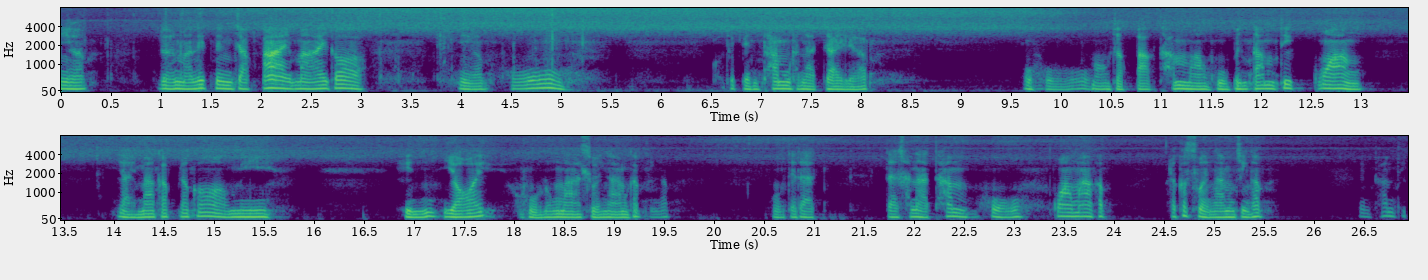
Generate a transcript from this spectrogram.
นี่ครับ เดินมานิดนึงจากป้ายไม้ก็ นี่ครับโอ้ก็จะเป็นถ้ำขนาดใหญ่เลยครับ โอ้โห มองจากปากถ้ำมาโอ้โหเป็นถ้ำที่กว้าง ใหญ่มากครับ แล้วก็มีหินย้อยโอ้โหลงมาสวยงามครับครับโอ้แต่แต่แต่ขนาดถ้ำโอ้โหกว้างมากครับ แล้วก็สวยงามจริงครับ เป็นถ้ำที่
